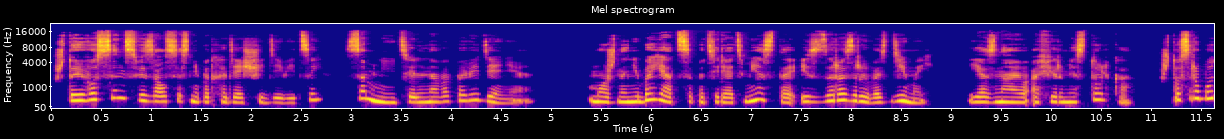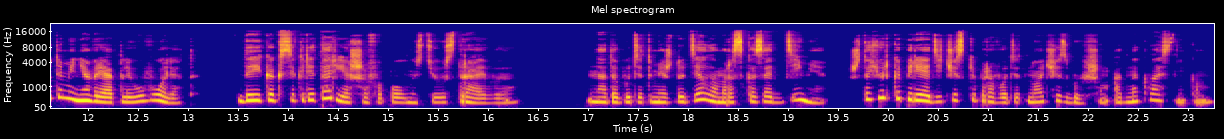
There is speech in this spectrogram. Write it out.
что его сын связался с неподходящей девицей сомнительного поведения. Можно не бояться потерять место из-за разрыва с Димой. Я знаю о фирме столько, что с работы меня вряд ли уволят. Да и как секретарь я шефа полностью устраиваю. Надо будет между делом рассказать Диме, что Юлька периодически проводит ночи с бывшим одноклассником.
